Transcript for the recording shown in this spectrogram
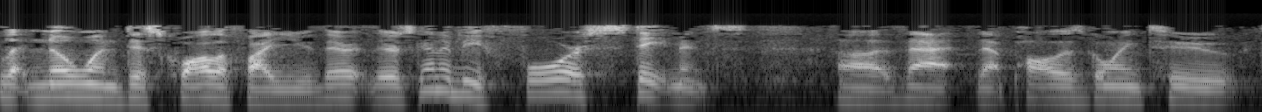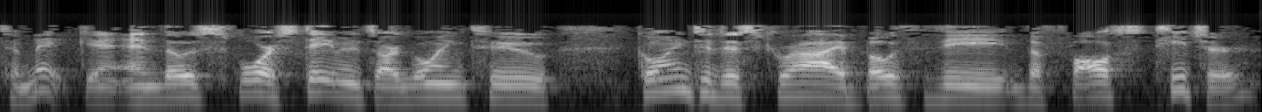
let no one disqualify you. There, there's going to be four statements uh, that that Paul is going to to make, and, and, those four statements are going to going to describe both the the false teacher,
